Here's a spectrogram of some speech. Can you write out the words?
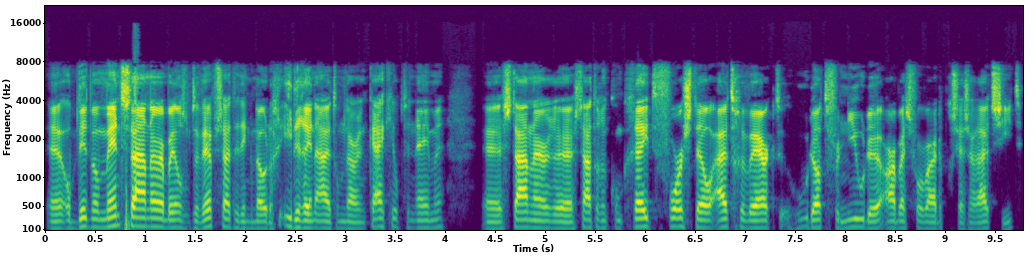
uh, op dit moment staan er bij ons op de website, ik nodig iedereen uit om daar een kijkje op te nemen, uh, staan er, staat er een concreet voorstel uitgewerkt hoe dat vernieuwde arbeidsvoorwaardenproces eruit ziet.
